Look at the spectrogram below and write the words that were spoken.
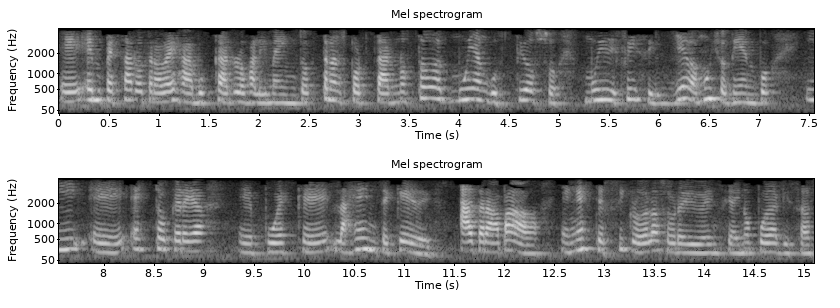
eh, empezar otra vez a buscar los alimentos, transportarnos, todo es muy angustioso, muy difícil, lleva mucho tiempo y eh, esto crea eh, pues que la gente quede atrapada en este ciclo de la sobrevivencia y no pueda quizás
